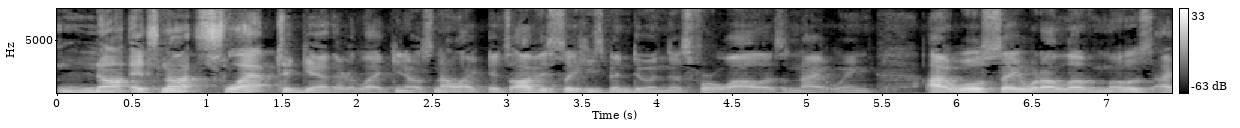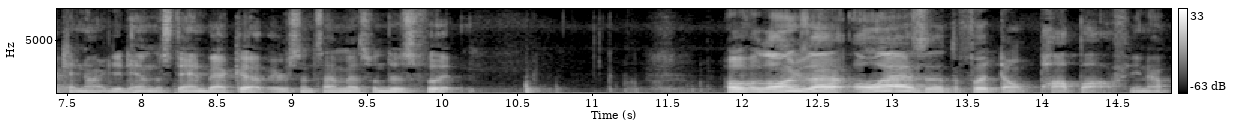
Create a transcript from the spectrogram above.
not, it's not slapped together. Like, you know, it's not like, it's obviously he's been doing this for a while as a Nightwing. I will say what I love most, I cannot get him to stand back up ever since I messed with his foot. Oh, as long as I, all I ask is that the foot don't pop off, you know.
